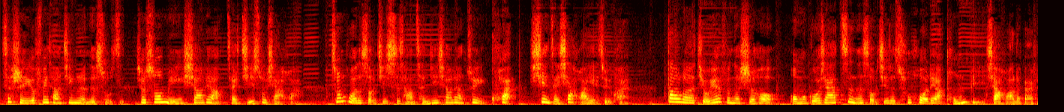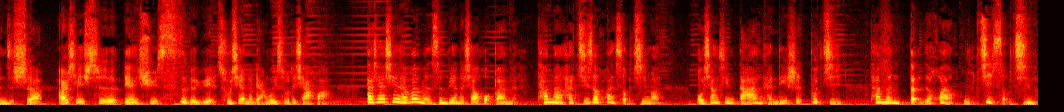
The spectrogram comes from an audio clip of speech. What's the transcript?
这是一个非常惊人的数字，就说明销量在急速下滑。中国的手机市场曾经销量最快，现在下滑也最快。到了九月份的时候，我们国家智能手机的出货量同比下滑了百分之十二，而且是连续四个月出现了两位数的下滑。大家现在问问身边的小伙伴们，他们还急着换手机吗？我相信答案肯定是不急，他们等着换五 G 手机呢。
